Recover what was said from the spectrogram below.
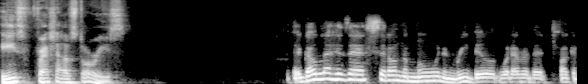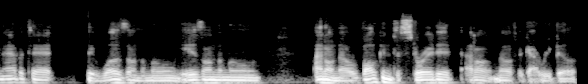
he's fresh out of stories. Yeah, Go let his ass sit on the moon and rebuild whatever that fucking habitat that was on the moon is on the moon. I don't know. Vulcan destroyed it. I don't know if it got rebuilt.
